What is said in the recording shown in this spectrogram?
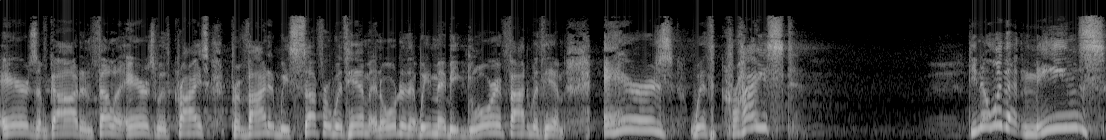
heirs of God and fellow heirs with Christ, provided we suffer with Him in order that we may be glorified with Him. Heirs with Christ? Do you know what that means?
